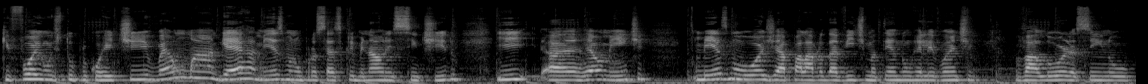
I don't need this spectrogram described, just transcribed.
que foi um estupro corretivo. É uma guerra mesmo num processo criminal nesse sentido e uh, realmente mesmo hoje a palavra da vítima tendo um relevante valor assim no,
